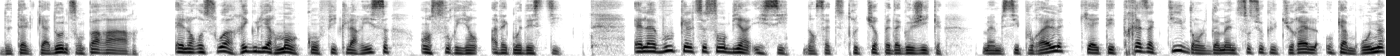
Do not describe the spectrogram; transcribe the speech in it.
De tels cadeaux ne sont pas rares. Elle en reçoit régulièrement, confie Clarisse en souriant avec modestie. Elle avoue qu'elle se sent bien ici, dans cette structure pédagogique, même si pour elle, qui a été très active dans le domaine socioculturel au Cameroun,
